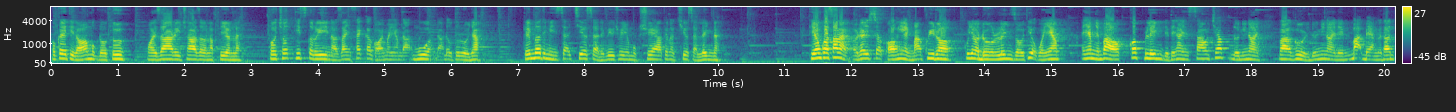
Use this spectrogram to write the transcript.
Ok thì đó là mục đầu tư. Ngoài ra recharger nạp tiền này, Purchase History là danh sách các gói mà anh em đã mua, đã đầu tư rồi nha. Kế nữa thì mình sẽ chia sẻ review cho anh em mục share tức là chia sẻ link này. Thì em quan sát này, ở đây sẽ có hình ảnh mã QR cũng như là đường link giới thiệu của anh em anh em nhấn vào copy link để tiến hành sao chép đường link này và gửi đường link này đến bạn bè người thân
